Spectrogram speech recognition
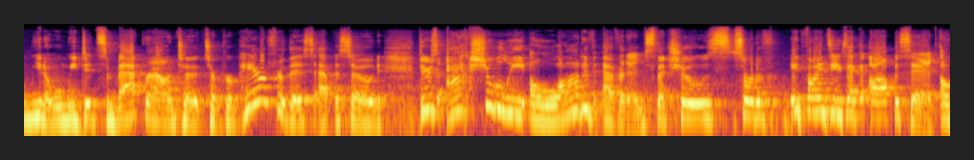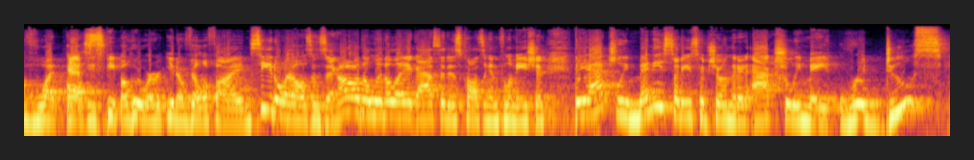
You know, when we did some background to, to prepare for this episode, there's actually a lot of evidence that shows sort of it finds the exact opposite of what Yes. all these people who are, you know, vilifying seed oils and saying, oh, the linoleic acid is causing inflammation. They actually, many studies have shown that it actually may reduce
